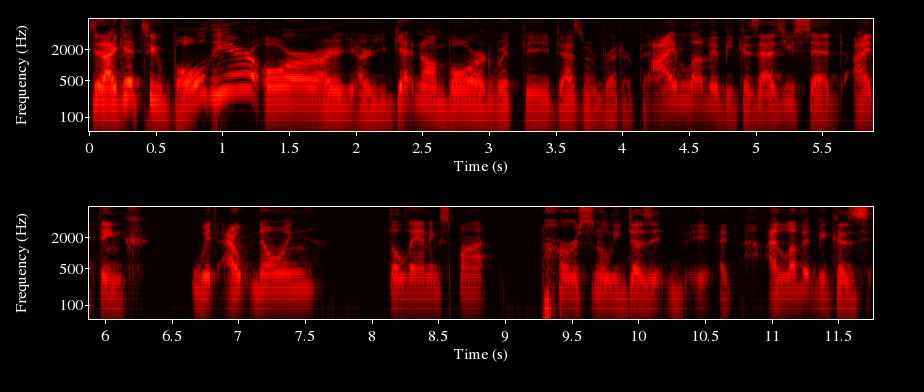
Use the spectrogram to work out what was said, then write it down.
did I get too bold here or are, you- are you getting on board with the Desmond Ridder pick? I love it because, as you said, I think without knowing the landing spot, personally does it, it I love it because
